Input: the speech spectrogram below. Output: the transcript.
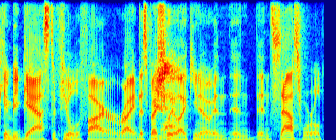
can be gas to fuel the fire, right? Especially yeah. like you know in in in SaaS world.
